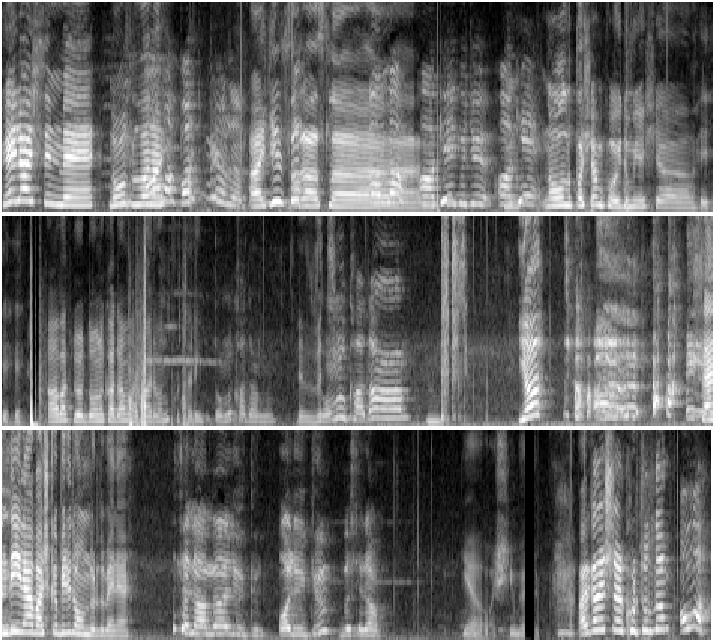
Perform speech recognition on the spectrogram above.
Helalsin be. Ne oldu lan? Allah bakmıyorum. Ay sarı aslan. Allah AK gücü AK. Ne oldu paşam koydum yaşa. Aa bak dur donuk adam var bari onu kurtarayım. Donuk adam mı? Evet. Donuk adam. Ya. Sen değil ha başka biri dondurdu beni. Selamun aleyküm. Aleyküm ve selam. Yavaş şimdi böyle. Arkadaşlar kurtuldum. Allah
